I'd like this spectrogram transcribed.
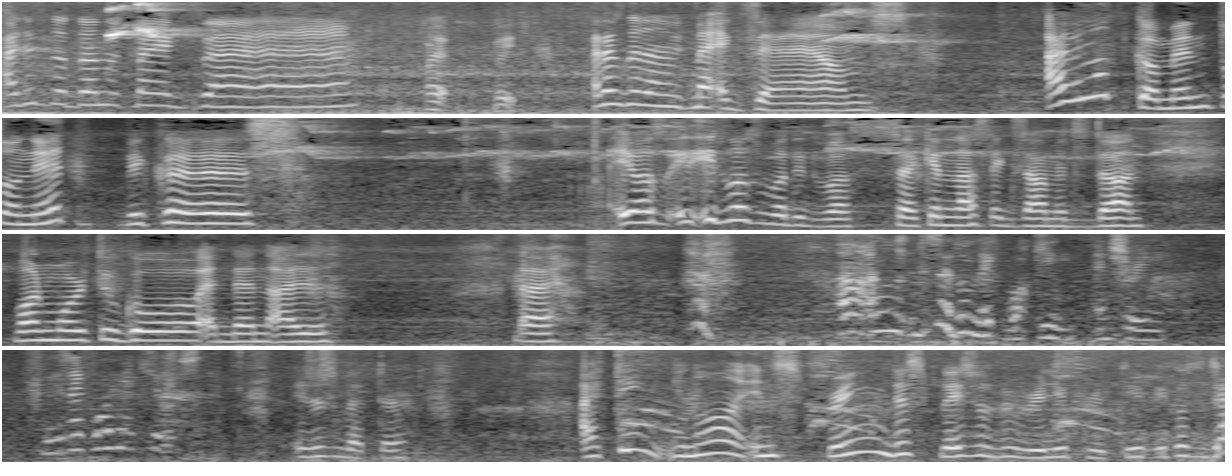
I just got done with my exam. Wait, wait. I just got done with my exams. I will not comment on it because it was it, it was what it was. Second last exam, it's done. One more to go, and then I'll. Uh, um, this I don't like walking and showing because I is this better? I think you know in spring this place will be really pretty because the,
